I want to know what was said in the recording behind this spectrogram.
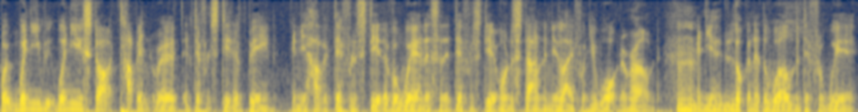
But when you when you start tapping into a, a different state of being and you have a different state of awareness and a different state of understanding in your life when you're walking around Mhm. and you're looking at the world a different way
